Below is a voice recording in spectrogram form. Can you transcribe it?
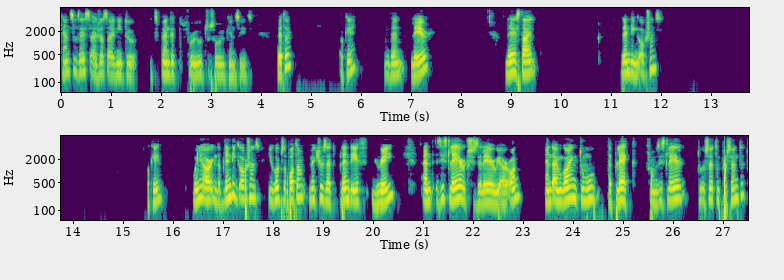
cancel this. I just I need to expand it for you so you can see it better. Okay. And then layer layer style blending options. Okay. When you are in the blending options you go to the bottom make sure that blend if gray. And this layer which is the layer we are on and I'm going to move the black from this layer to a certain percentage.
